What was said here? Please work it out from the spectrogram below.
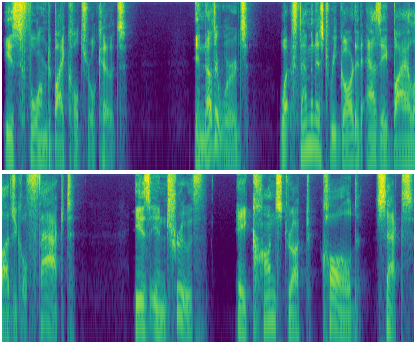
is formed by cultural codes. In other words, what feminists regarded as a biological fact is in truth a construct called sex.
